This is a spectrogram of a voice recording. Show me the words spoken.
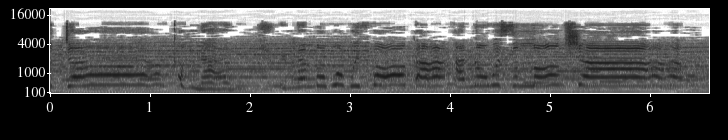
the dark of night. Remember what we forgot. I know it's a long shot.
